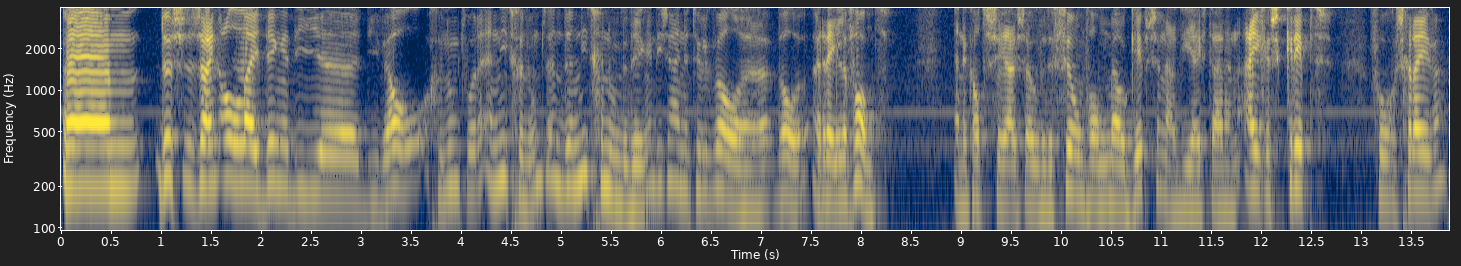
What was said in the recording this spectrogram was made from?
Ehm, dus er zijn allerlei dingen die, eh, die wel genoemd worden en niet genoemd. En de niet genoemde dingen die zijn natuurlijk wel, eh, wel relevant. En ik had het zojuist over de film van Mel Gibson. Nou, die heeft daar een eigen script voor geschreven.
